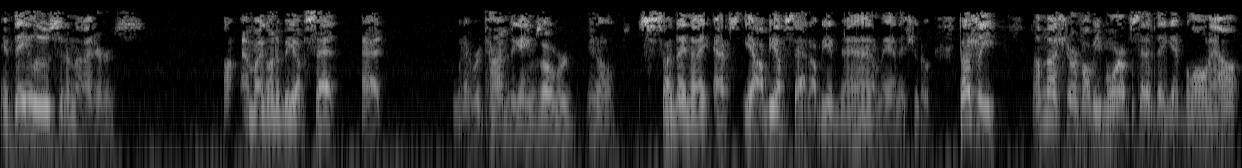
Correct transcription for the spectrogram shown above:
if they lose to the Niners, uh, am I going to be upset at whatever time the game's over? You know, Sunday night. Abs- yeah, I'll be upset. I'll be man, man. They should have. Especially, I'm not sure if I'll be more upset if they get blown out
